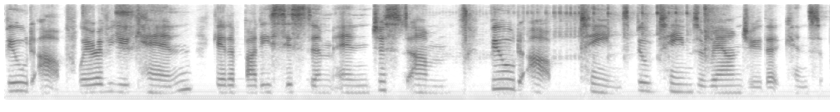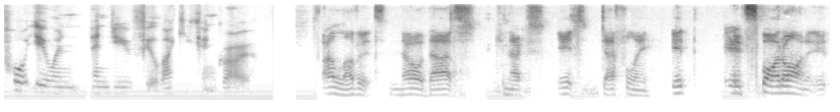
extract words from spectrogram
build up wherever you can, get a buddy system and just um, build up teams, build teams around you that can support you and, and you feel like you can grow. I love it. No, that connects. It definitely it it's spot on. It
